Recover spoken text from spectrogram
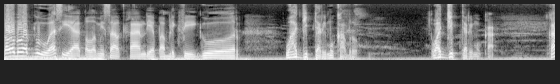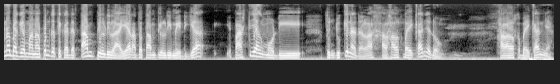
kalau buat gua sih ya, kalau misalkan dia public figure, wajib cari muka bro. Wajib cari muka. Karena bagaimanapun ketika dia tampil di layar atau tampil di media, ya pasti yang mau ditunjukin adalah hal-hal kebaikannya dong. Hal-hal kebaikannya.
